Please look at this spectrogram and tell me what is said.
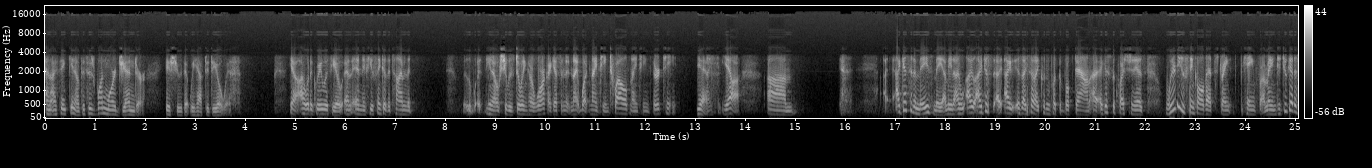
And I think, you know, this is one more gender issue that we have to deal with. Yeah, I would agree with you. And and if you think of the time that you know she was doing her work, I guess in what 1912, 1913. Yes. Yeah. Um, I guess it amazed me. I mean, I, I, I just, I, I, as I said, I couldn't put the book down. I, I guess the question is, where do you think all that strength came from? I mean, did you get a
